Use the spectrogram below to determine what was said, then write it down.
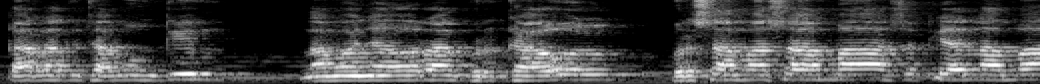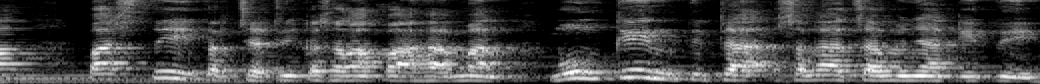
karena tidak mungkin namanya orang bergaul bersama-sama sekian lama pasti terjadi kesalahpahaman. Mungkin tidak sengaja menyakiti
